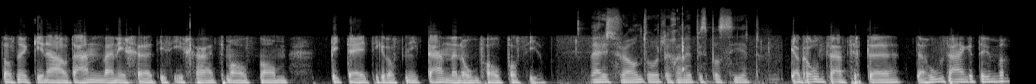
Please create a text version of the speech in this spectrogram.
Das nicht genau dann, wenn ich äh, die Sicherheitsmaßnahmen betätige, dass nicht dann ein Unfall passiert. Wer ist verantwortlich, wenn etwas passiert? Ja, grundsätzlich der, der Hauseigentümer,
